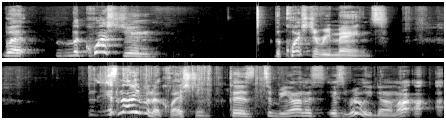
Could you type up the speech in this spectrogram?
But the question, the question remains. It's not even a question because, to be honest, it's really dumb. I, I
